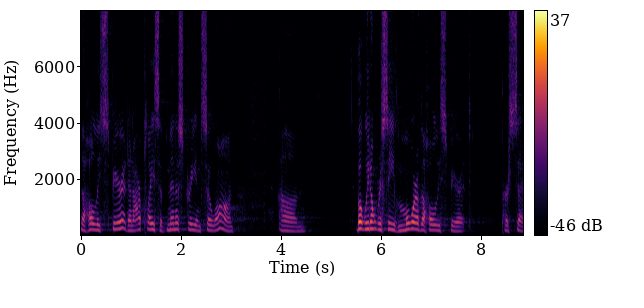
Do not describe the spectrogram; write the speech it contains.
the Holy Spirit and our place of ministry and so on. Um, but we don't receive more of the Holy Spirit per se.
